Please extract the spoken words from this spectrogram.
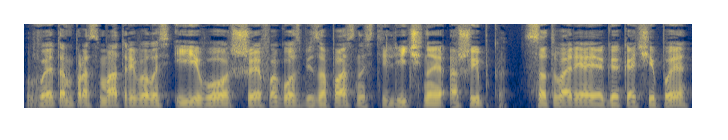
в этом просматривалась и его, шефа госбезопасности, личная ошибка. Сотворяя ГКЧП,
